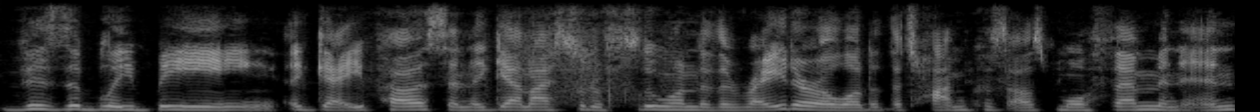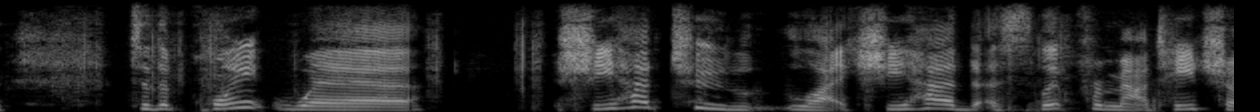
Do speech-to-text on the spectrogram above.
visibly being a gay person. Again i sort of flew under the radar a lot of the time because i was more feminine to the point where she had to like she had a slip from our teacher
